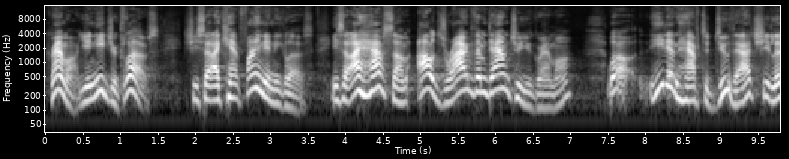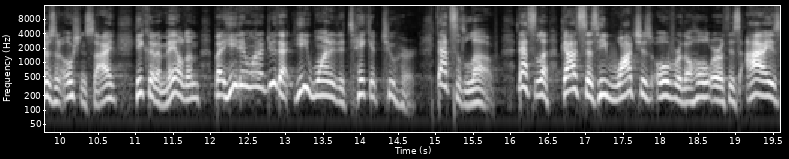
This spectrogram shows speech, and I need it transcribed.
"Grandma, you need your gloves." She said, "I can't find any gloves." He said, I have some. I'll drive them down to you, Grandma. Well, he didn't have to do that. She lives in Oceanside. He could have mailed them, but he didn't want to do that. He wanted to take it to her. That's love. That's love. God says He watches over the whole earth. His eyes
